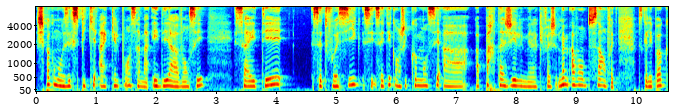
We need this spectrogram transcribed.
je sais pas comment vous expliquer à quel point ça m'a aidé à avancer. Ça a été cette fois-ci, ça a été quand j'ai commencé à, partager le miracle fashion, même avant tout ça en fait, parce qu'à l'époque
